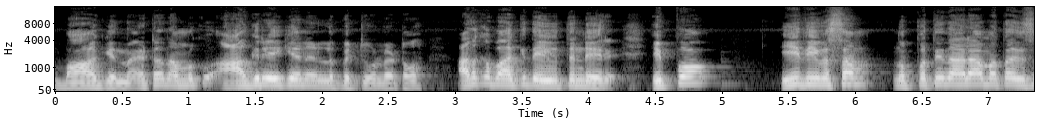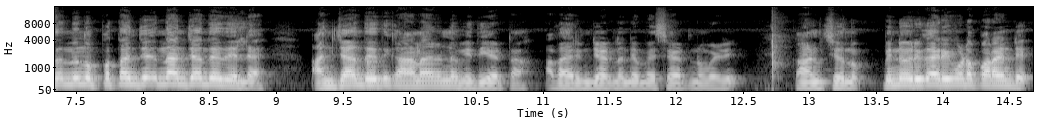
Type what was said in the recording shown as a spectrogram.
ഭാഗ്യം. ഏട്ടോ നമുക്ക് ആഗ്രഹിക്കാനുള്ള പറ്റുള്ളൂ കേട്ടോ. അതൊക്കെ ബാക്കി ദൈവത്തിന്റെ പേര് ഇപ്പോൾ ഈ ദിവസം മുപ്പത്തിനാലാമത്തെ ദിവസം ഇന്ന് മുപ്പത്തഞ്ച് ഇന്ന് അഞ്ചാം തീയതി അല്ലേ അഞ്ചാം തീയതി കാണാനാണ് വിധി ഏട്ടാ. അത് അരുൺ ചേട്ടനും രമേശ് ചേട്ടനും വഴി കാണിച്ചു തന്നു. പിന്നെ ഒരു കാര്യം കൂടെ പറയണ്ട്.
